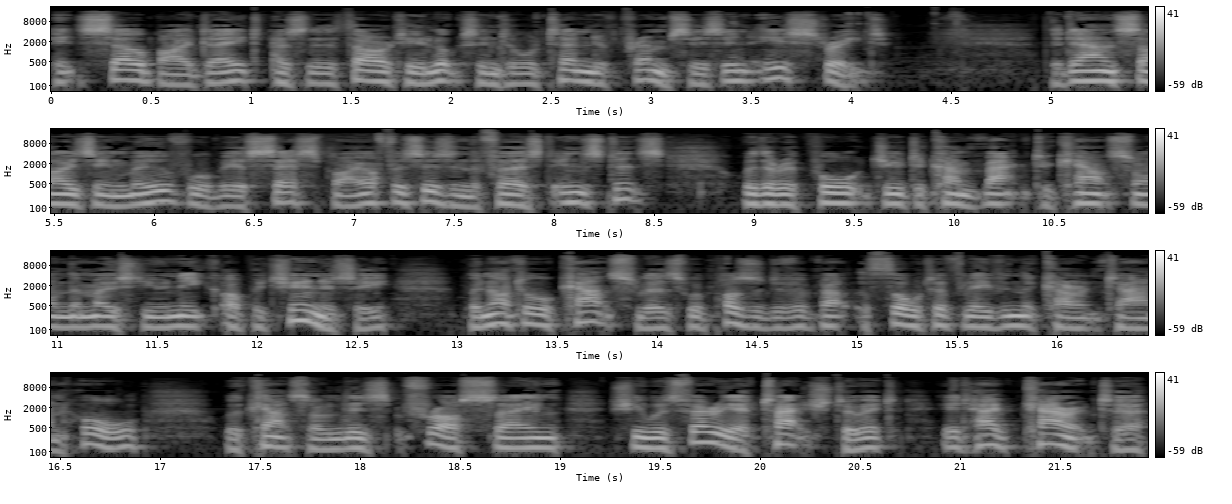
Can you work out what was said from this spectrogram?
its sell-by date as the authority looks into alternative premises in East Street. The downsizing move will be assessed by officers in the first instance, with a report due to come back to Council on the most unique opportunity, but not all councillors were positive about the thought of leaving the current town hall, with Councillor Liz Frost saying she was very attached to it, it had character,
